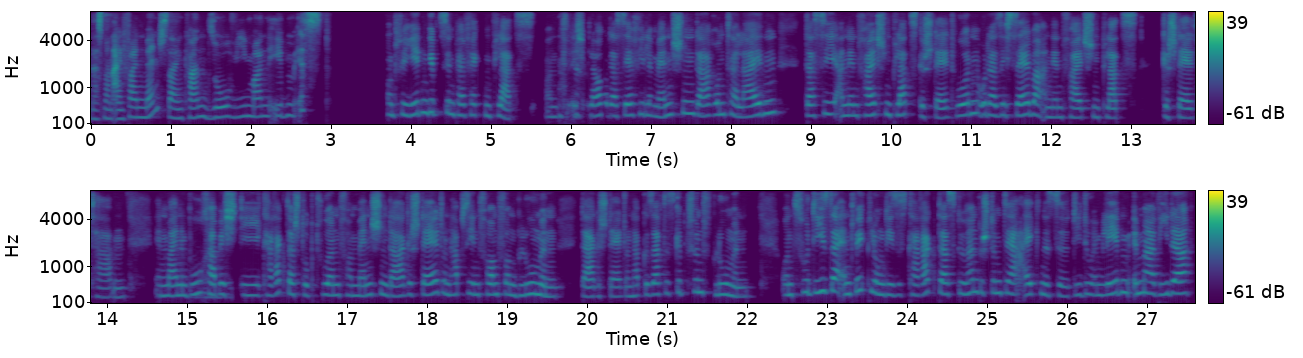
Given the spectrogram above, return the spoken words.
dass man einfach ein Mensch sein kann, so wie man eben ist. Und für jeden gibt es den perfekten Platz. Und ich glaube, dass sehr viele Menschen darunter leiden, dass sie an den falschen Platz gestellt wurden oder sich selber an den falschen Platz gestellt haben. In meinem Buch habe ich die Charakterstrukturen vom Menschen dargestellt und habe sie in Form von Blumen dargestellt und habe gesagt, es gibt fünf Blumen. Und zu dieser Entwicklung dieses Charakters gehören bestimmte Ereignisse, die du im Leben immer wieder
